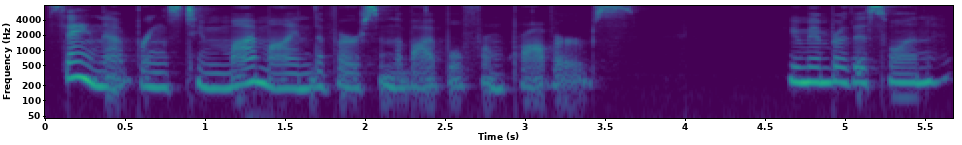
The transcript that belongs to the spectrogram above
Saying that brings to my mind the verse in the Bible from Proverbs. You remember this one?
